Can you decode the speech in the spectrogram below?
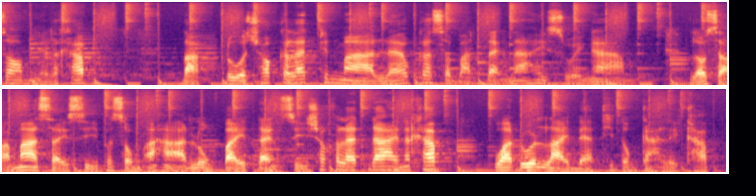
ซ่อมเนี่ยแหละครับ ตักตัวช็อกโกแลตขึ้นมาแล้วก็สะบัดแต่งหน้าให้สวยงาม เราสามารถใส่สีผสมอาหารลงไปแต่งสีช็อกโกแลตได้นะครับ วาดลวดลายแบบที่ต้องการเลยครับ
